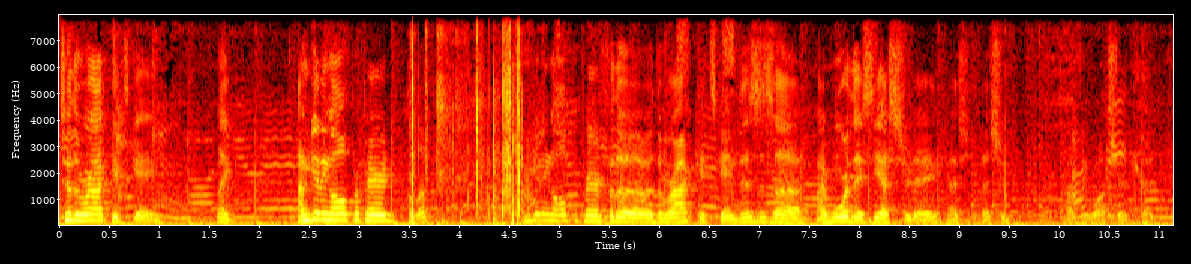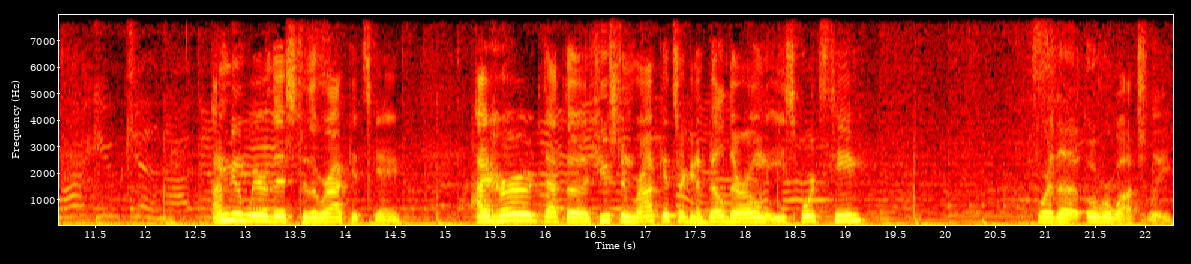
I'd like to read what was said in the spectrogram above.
to the Rockets game. Like, I'm getting all prepared. Hold up. I'm getting all prepared for the the Rockets game. This is uh, I wore this yesterday. I, sh- I should probably wash it, but I'm gonna wear this to the Rockets game. I heard that the Houston Rockets are gonna build their own esports team for the Overwatch League.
